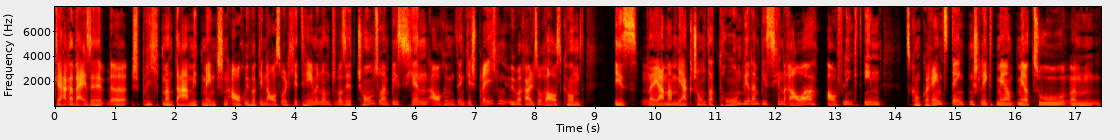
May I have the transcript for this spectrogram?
klarerweise äh, spricht man da mit Menschen auch über genau solche Themen. Und was jetzt schon so ein bisschen auch in den Gesprächen überall so rauskommt, ist, naja, man merkt schon, der Ton wird ein bisschen rauer auf LinkedIn. Das Konkurrenzdenken schlägt mehr und mehr zu. Ähm,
